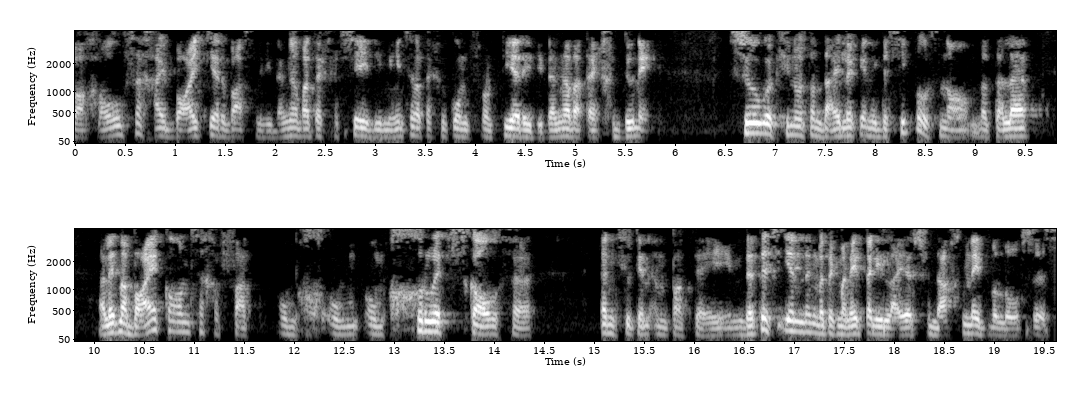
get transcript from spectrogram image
waghalsig hy baie keer was met die dinge wat hy gesê het, die mense wat hy gekonfronteer het, die dinge wat hy gedoen het. So ook sien ons dan duidelik in die disippels naam dat hulle hulle het maar baie kansse gevat om om om grootskaalse uh invloed en impak te hê. En dit is een ding wat ek maar net by die leiers vandag net wil los is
